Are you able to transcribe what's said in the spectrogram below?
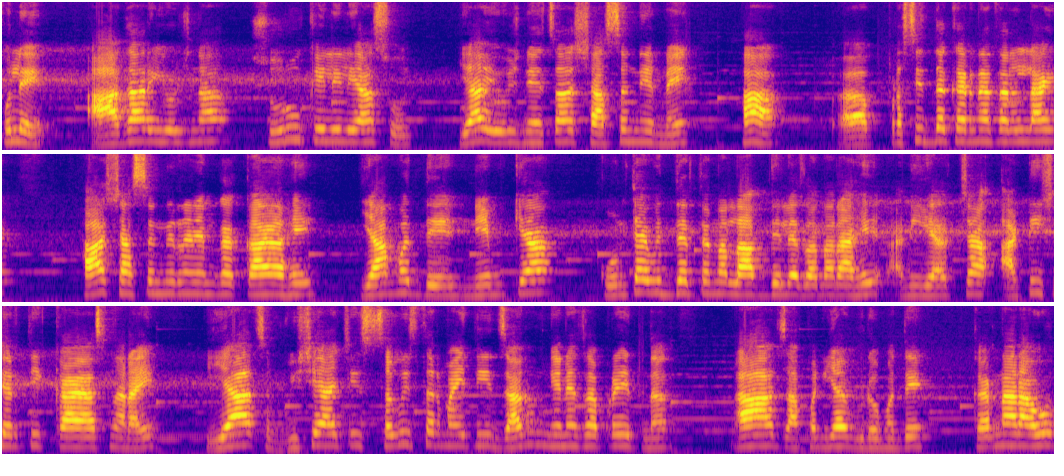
फुले आधार योजना सुरू केलेली असून या योजनेचा शासन निर्णय हा प्रसिद्ध करण्यात आलेला आहे. हा शासन निर्णय नेमका काय आहे? यामध्ये नेमक्या कोणत्या विद्यार्थ्यांना लाभ दिला जाणार आहे आणि याच्या अटी शर्ती काय असणार आहे? याच विषयाची सविस्तर माहिती जाणून घेण्याचा प्रयत्न आज आपण या व्हिडिओमध्ये करणार आहोत.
